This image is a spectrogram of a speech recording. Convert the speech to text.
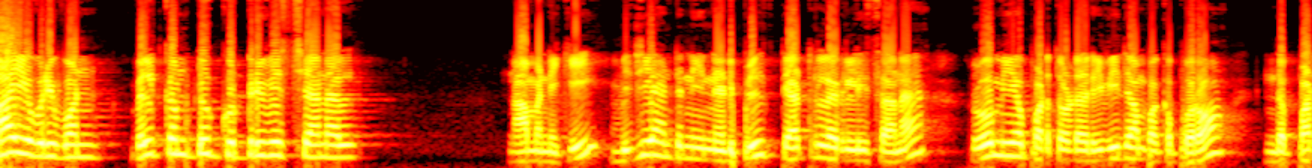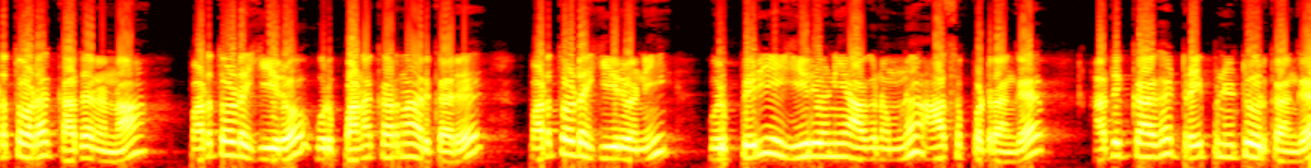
Hi every one welcome to good reviews channel நாம் இன்னைக்கு விஜய் ஆண்டனி நடிப்பில் தியேட்டரில் ரிலீஸ் ஆன ரோமியோ படத்தோட ரிவ்யூ தான் பார்க்க போகிறோம் இந்த படத்தோட கதை என்னன்னா படத்தோட ஹீரோ ஒரு பணக்காரனாக இருக்காரு. படத்தோட ஹீரோனி ஒரு பெரிய ஹீரோனி ஆகணும்னு ஆசைப்படுறாங்க. அதுக்காக ட்ரை பண்ணிட்டும் இருக்காங்க.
